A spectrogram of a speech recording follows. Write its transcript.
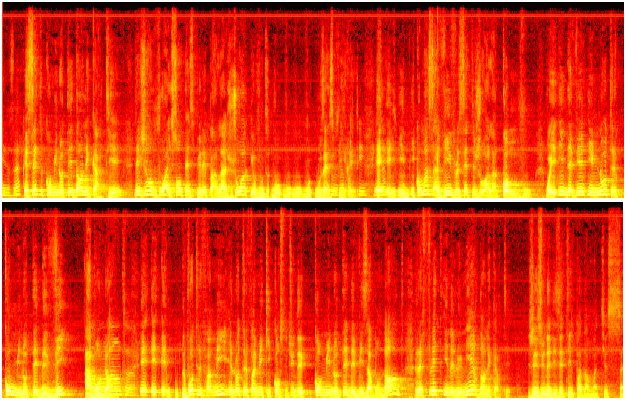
Exact. Et cette communauté dans les quartiers, les gens voient, ils sont inspirés par la joie que vous vous, vous, vous- inspirez. apportez, Et, ils, ils commencent à vivre cette joie-là comme vous. Vous voyez, ils deviennent une autre communauté de vie abondante. Abondante. Et, et- et votre famille et l'autre famille qui constituent des communautés de vie abondantes reflètent une lumière dans les quartiers. Jésus ne disait-il pas dans Matthieu 5,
